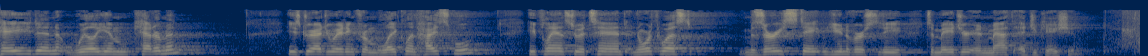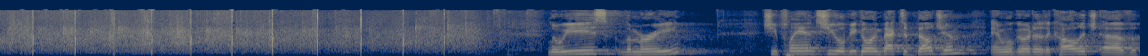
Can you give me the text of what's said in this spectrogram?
Caden William Ketterman. He's graduating from Lakeland High School. He plans to attend Northwest Missouri State University to major in math education. Louise Lemery. She plans she will be going back to Belgium and will go to the College of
